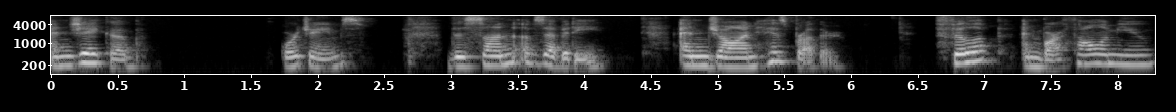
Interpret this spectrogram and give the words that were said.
and Jacob, or James the son of Zebedee, and John his brother, Philip and Bartholomew,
